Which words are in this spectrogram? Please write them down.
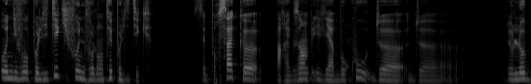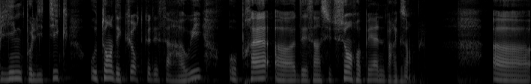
Au niveau politique, il faut une volonté politique. C'est pour ça que, par exemple, il y a beaucoup de, lobbying politique, autant des Kurdes que des Sahraouis, auprès euh, des institutions européennes, par exemple. Euh,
